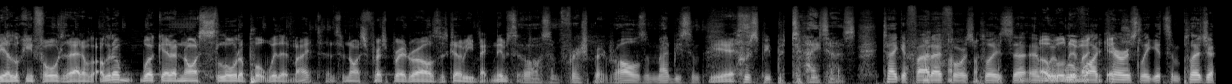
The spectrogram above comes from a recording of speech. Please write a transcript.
yeah, looking forward to that. I've, I've got to work out a nice slaughter put with it, mate, and some nice fresh bread rolls. It's going to be magnificent. Oh, some fresh bread rolls and maybe some Yes. crispy potatoes. Take a photo for us, please, uh, and we'll, do, we'll vicariously get some pleasure.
